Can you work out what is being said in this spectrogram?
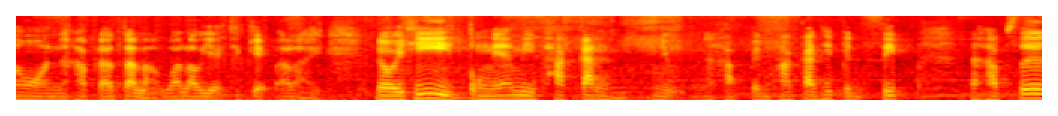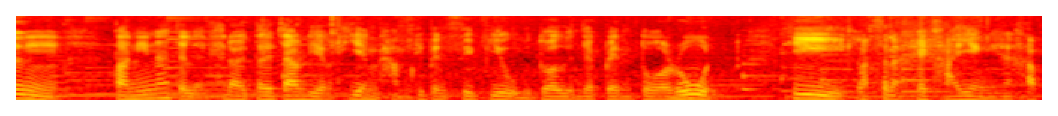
นอนนะครับ แล้วแต่เราว่าเราอยากจะเก็บอะไร โดยที่ตรงนี้มีพักกั้นอยู่นะครับ เป็นพักกั้นที่เป็นซิปนะครับ ซึ่ง ตอนนี้น่าจะเหลือแค่ดอยเตอร์เจ้าเดียวที่ยังทำที่เป็นซิปอยู่ ตัวอื่นจะเป็นตัวรูดที่ลักษณะคล้ายๆอย่างนี้ยครับ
